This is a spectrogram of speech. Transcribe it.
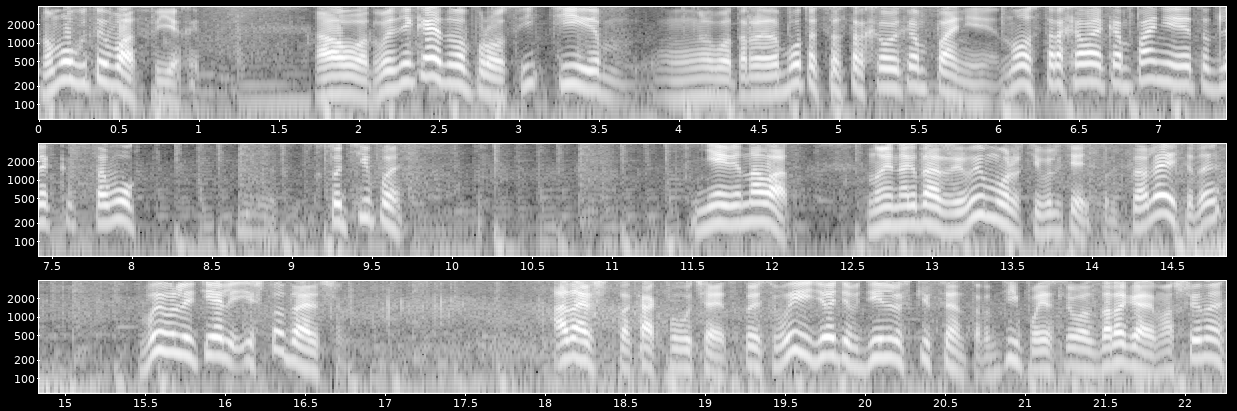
но могут и вас въехать. А вот, возникает вопрос, идти, вот, работать со страховой компанией. Но страховая компания это для того, кто типа не виноват. Но иногда же и вы можете влететь, представляете, да? Вы влетели, и что дальше? А дальше-то как получается? То есть вы идете в дилерский центр, типа, если у вас дорогая машина,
